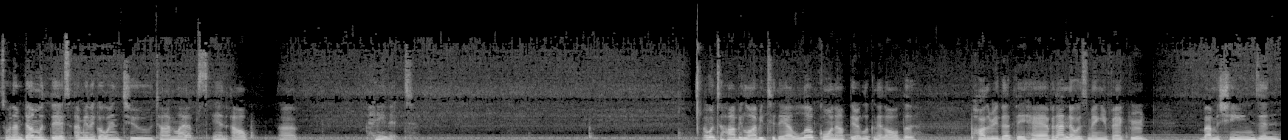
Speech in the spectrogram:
So when I'm done with this, I'm gonna go into time lapse and I'll uh, paint it. I went to Hobby Lobby today. I love going out there looking at all the pottery that they have. And I know it's manufactured by machines and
